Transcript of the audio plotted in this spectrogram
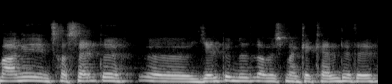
mange interessante øh, hjælpemidler, hvis man kan kalde det det.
